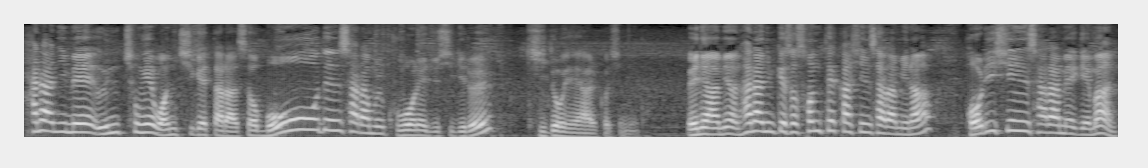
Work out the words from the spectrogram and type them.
하나님의 은총의 원칙에 따라서 모든 사람을 구원해 주시기를 기도해야 할 것입니다. 왜냐하면 하나님께서 선택하신 사람이나 버리신 사람에게만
